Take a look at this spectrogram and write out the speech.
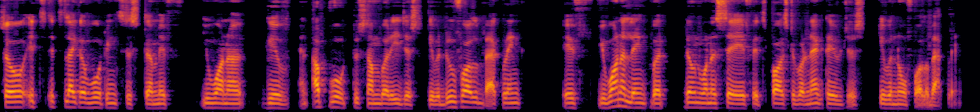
So it's it's like a voting system. If you want to give an upvote to somebody just give a do follow backlink. If you want a link but don't want to say if it's positive or negative just give a no follow backlink.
